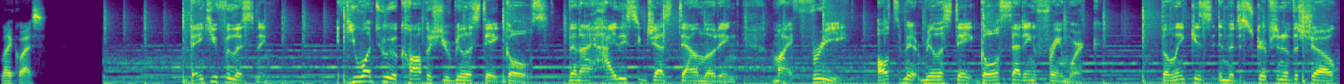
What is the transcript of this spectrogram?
Likewise. Thank you for listening. If you want to accomplish your real estate goals, then I highly suggest downloading my free Ultimate Real Estate Goal Setting Framework. The link is in the description of the show,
